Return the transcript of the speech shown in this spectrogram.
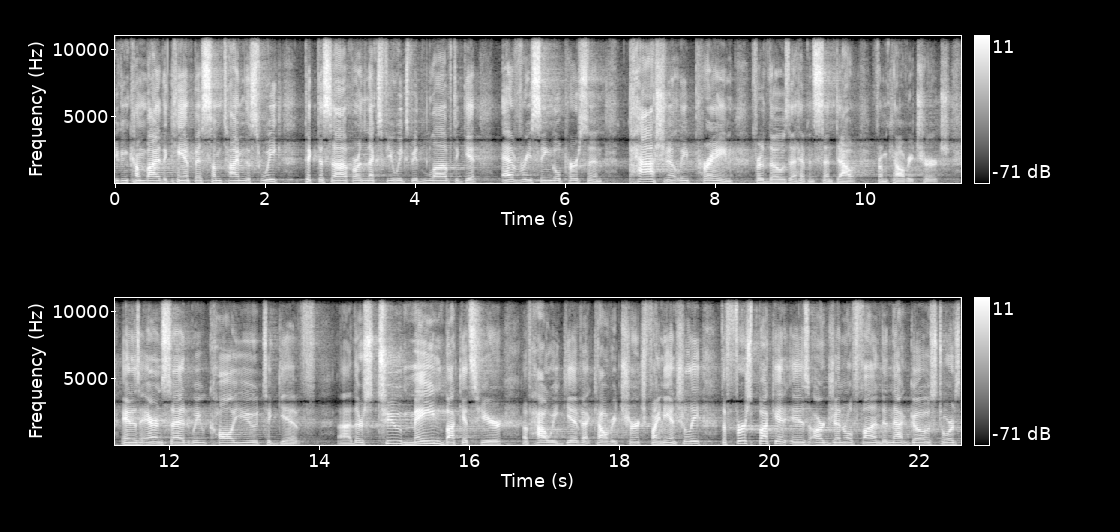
you can come by the campus sometime this week, pick this up, or in the next few weeks. We'd love to get every single person passionately praying for those that have been sent out from Calvary Church. And as Aaron said, we call you to give. Uh, there's two main buckets here of how we give at Calvary Church financially. The first bucket is our general fund, and that goes towards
